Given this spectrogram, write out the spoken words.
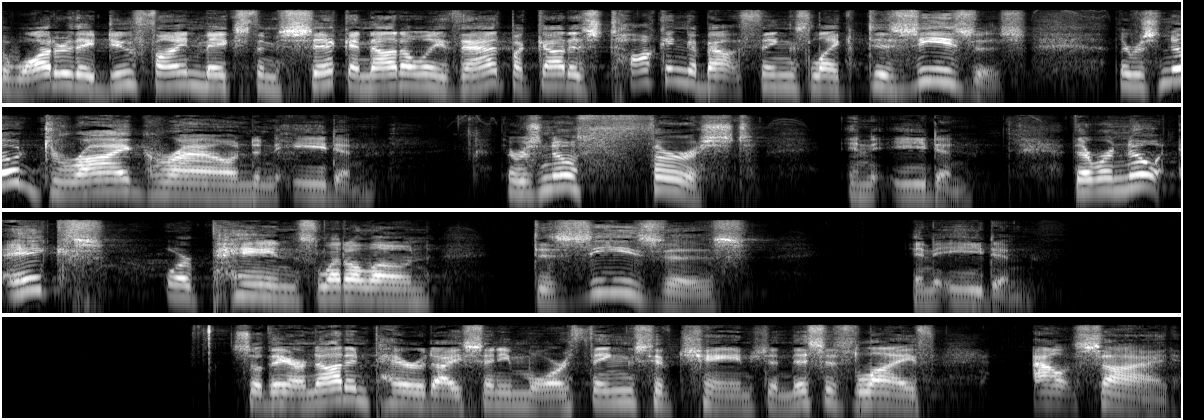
The water they do find makes them sick, and not only that, but God is talking about things like diseases. There was no dry ground in Eden, there was no thirst in Eden. There were no aches or pains, let alone diseases in Eden. So they are not in paradise anymore. Things have changed, and this is life outside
